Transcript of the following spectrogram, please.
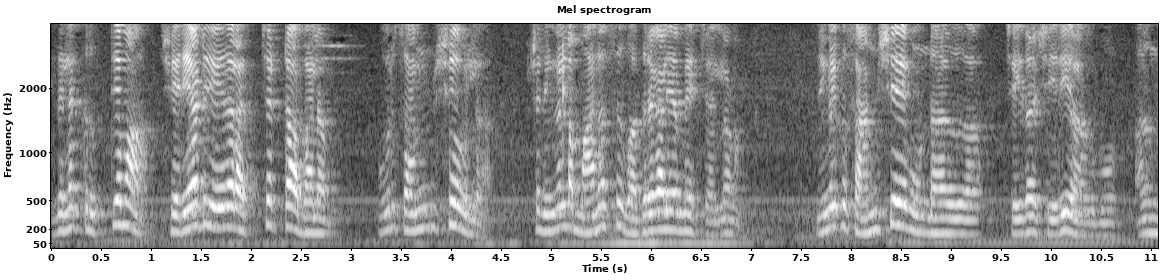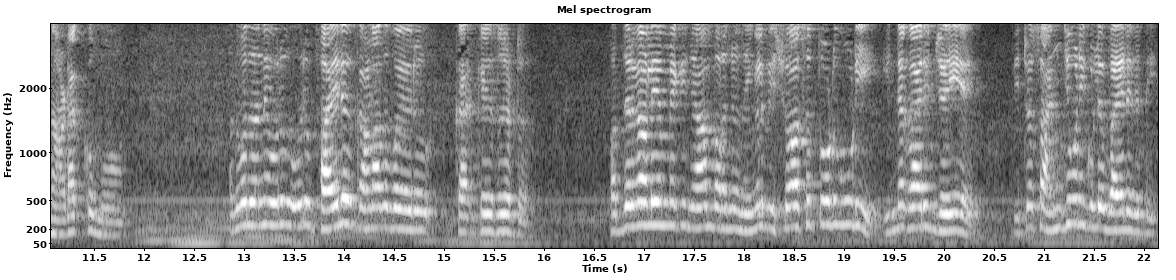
ഇതെല്ലാം കൃത്യമാണ് ശരിയായിട്ട് ചെയ്താൽ അച്ചട്ടാ ഫലം. ഒരു സംശയവുമില്ല. പക്ഷെ നിങ്ങളുടെ മനസ്സ് ഭദ്രകാളിയമ്മയെ ചെല്ലണം. നിങ്ങൾക്ക് സംശയമുണ്ടാകുക ചെയ്താൽ ശരിയാകുമോ? അത് നടക്കുമോ? അതുപോലെ തന്നെ ഒരു ഒരു ഫയൽ കാണാതെ പോയ ഒരു കേസ് കെട്ട്. ഭദ്രകാളിയമ്മയ്ക്ക് ഞാൻ പറഞ്ഞു നിങ്ങൾ വിശ്വാസത്തോടു കൂടി ഇന്ന കാര്യം ചെയ്യേ. പിറ്റേ ദിവസം അഞ്ചു മണിക്കുള്ളിൽ ഫയൽ കിട്ടി.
